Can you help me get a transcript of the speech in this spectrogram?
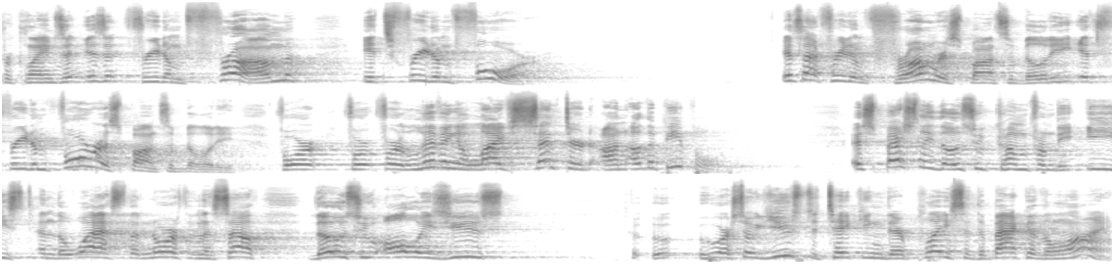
proclaims it, isn't freedom from, it's freedom for. It's not freedom from responsibility, it's freedom for responsibility, for, for, for living a life centered on other people. Especially those who come from the east and the west, the north and the south, those who always use, who, are so used to taking their place at the back of the line.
